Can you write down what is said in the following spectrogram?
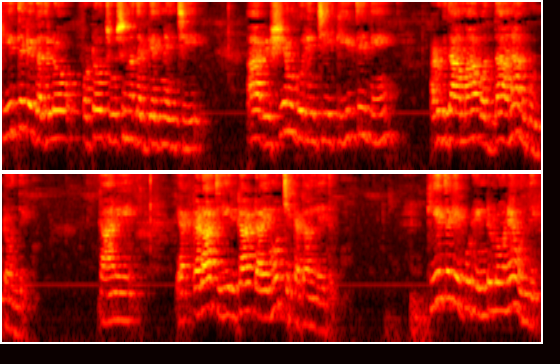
కీర్తికి గదిలో ఫోటో చూసిన దగ్గర నుంచి ఆ విషయం గురించి కీర్తిని అడుగుదామా వద్దా అని అనుకుంటోంది. కానీ ఎక్కడా తీరిక టైము చిక్కటం లేదు. కీర్తికి ఇప్పుడు ఇంటిలోనే ఉంది.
